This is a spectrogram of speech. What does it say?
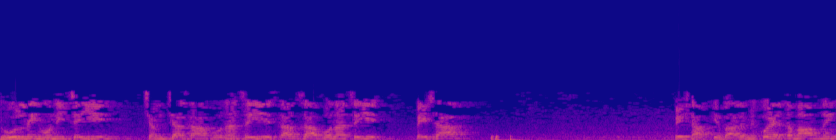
دھول نہیں ہونی چاہیے چمچا صاف ہونا چاہیے سب صاف ہونا چاہیے۔ پیشاب؟ پیشاب کے بارے میں کوئی اہتمام نہیں۔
